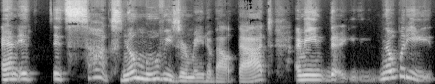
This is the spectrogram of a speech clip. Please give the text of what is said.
And it it sucks. No movies are made about that. I mean, nobody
